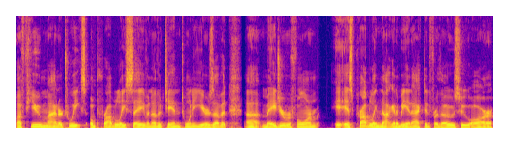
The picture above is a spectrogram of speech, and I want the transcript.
a few minor tweaks will probably save another 10, 20 years of it. Uh, major reform is probably not going to be enacted for those who are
